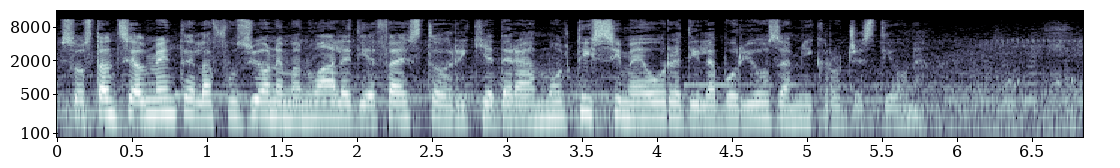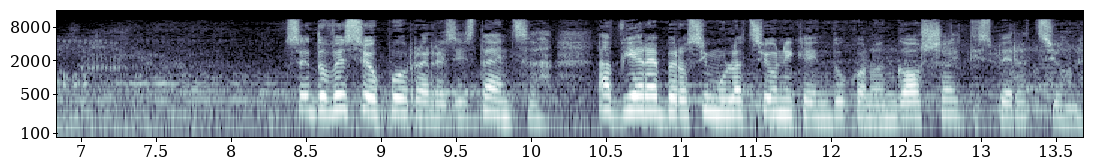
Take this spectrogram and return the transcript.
Sostanzialmente la fusione manuale di Efesto richiederà moltissime ore di laboriosa microgestione. Se dovesse opporre resistenza, avvierebbero simulazioni che inducono angoscia e disperazione.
